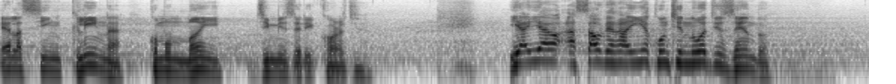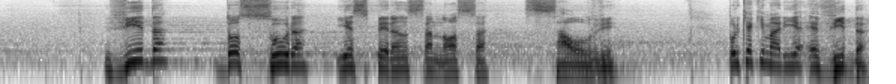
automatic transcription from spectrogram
ela se inclina como mãe de misericórdia. E aí a, a Salve Rainha continua dizendo: vida, doçura e esperança nossa, salve. Por que, que Maria é vida?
